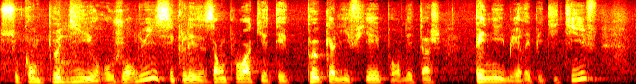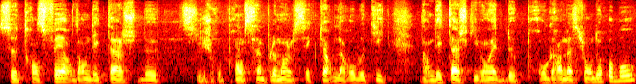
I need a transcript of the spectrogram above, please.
Ce qu'on peut dire aujourd'hui, c'est que les emplois qui étaient peu qualifiés pour des tâches pénibles et répétitives se transfèrent dans des tâches de, si je reprends simplement le secteur de la robotique, dans des tâches qui vont être de programmation de robots,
